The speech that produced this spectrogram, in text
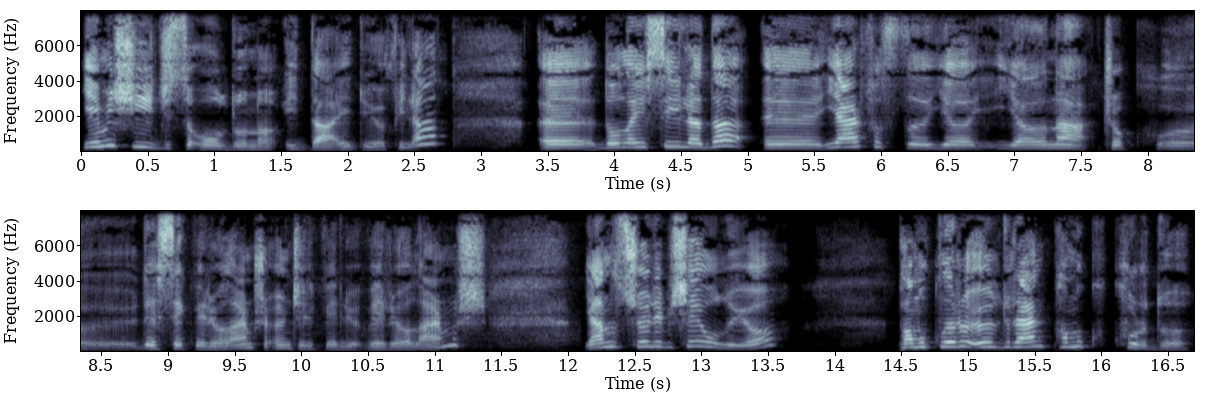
yemiş yiyicisi olduğunu iddia ediyor filan. E, dolayısıyla da e, yer fıstığı yağı, yağına çok e, destek veriyorlarmış, öncelik veriyor, veriyorlarmış. Yalnız şöyle bir şey oluyor. Pamukları öldüren pamuk kurdu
